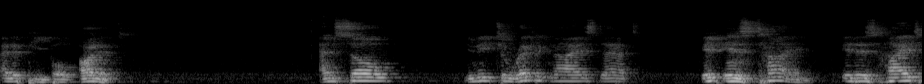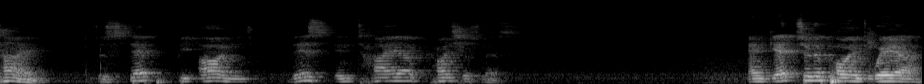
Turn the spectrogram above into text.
and the people on it. And so you need to recognize that it is time, it is high time to step beyond this entire consciousness and get to the point where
